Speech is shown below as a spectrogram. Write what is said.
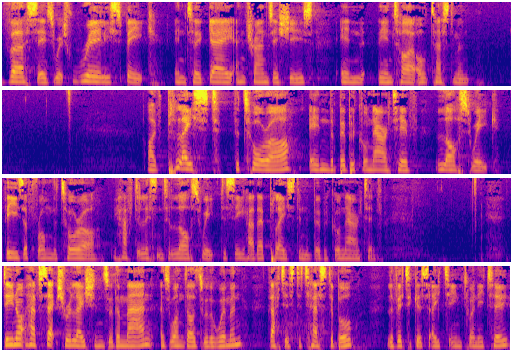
verses which really speak into gay and trans issues in the entire Old Testament. I've placed the Torah in the biblical narrative last week. These are from the Torah. You have to listen to last week to see how they're placed in the biblical narrative. Do not have sexual relations with a man as one does with a woman. That is detestable. Leviticus 18:22.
